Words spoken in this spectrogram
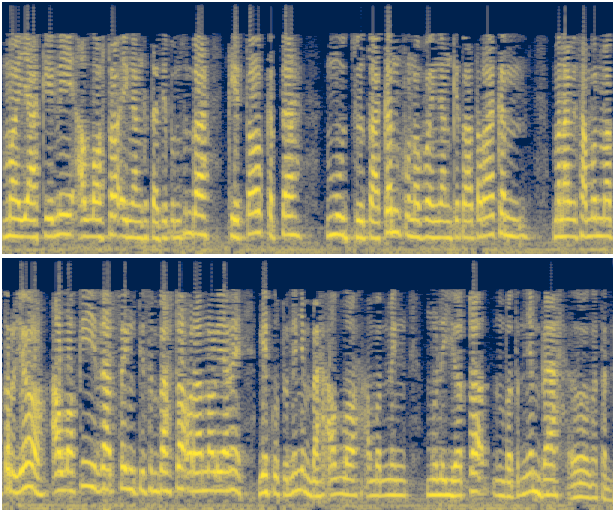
meyakini Allah ta ingkang kedah dipun sembah kita kedah mujudaken punapa ingkang kita aturaken. Menawi sampun matur yo Allah ki zat sing disembah tok ora ana liyane. Nggih kudune nyembah Allah. Amun ming muni yo tok mboten nyembah. Oh ngoten.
